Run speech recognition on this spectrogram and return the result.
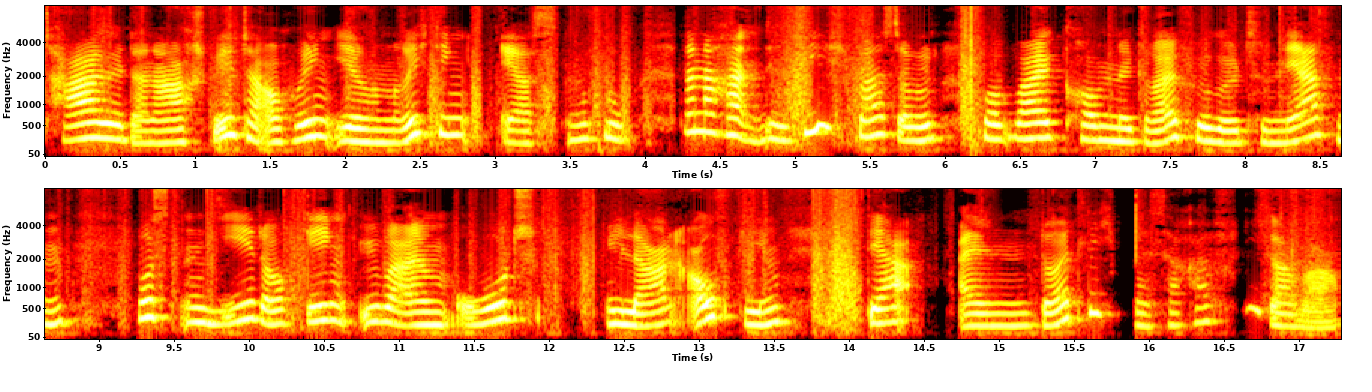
Tage danach später auch wegen ihren richtigen ersten Flug. Danach hatten sie viel Spaß damit, vorbeikommende Greifvögel zu nerven, mussten jedoch gegenüber einem Rotmilan aufgeben, der ein deutlich besserer Flieger war.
